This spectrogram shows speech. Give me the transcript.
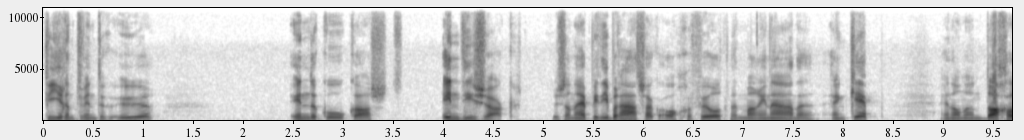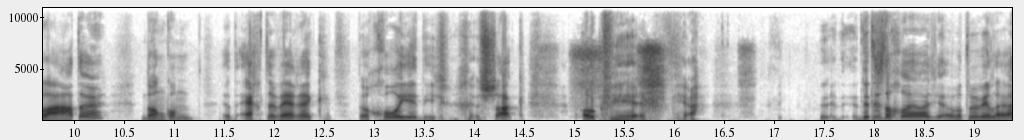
24 uur in de koelkast in die zak. Dus dan heb je die braadzak al gevuld met marinade en kip. En dan een dag later, dan komt het echte werk. Dan gooi je die zak ook weer. Ja. Dit is toch wel wat, je- wat we willen, hè?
